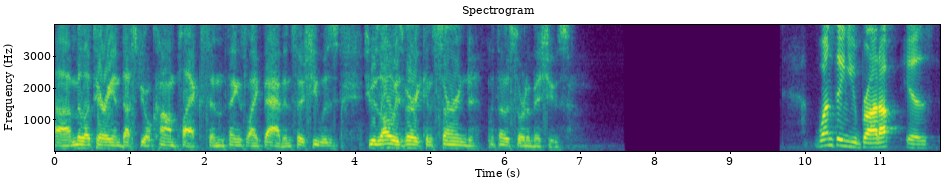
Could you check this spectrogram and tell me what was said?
uh, military industrial complex and things like that and so she was she was always very concerned with those sort of issues one thing you brought up is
